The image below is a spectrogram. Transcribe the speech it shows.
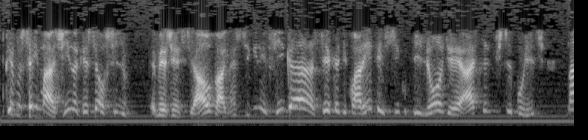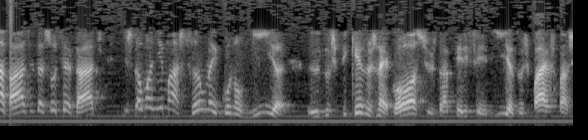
Porque você imagina que esse auxílio emergencial, Wagner, significa cerca de 45 bilhões de reais sendo distribuídos na base da sociedade isso dá uma animação na economia, eh, dos pequenos negócios, da periferia, dos bairros mais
